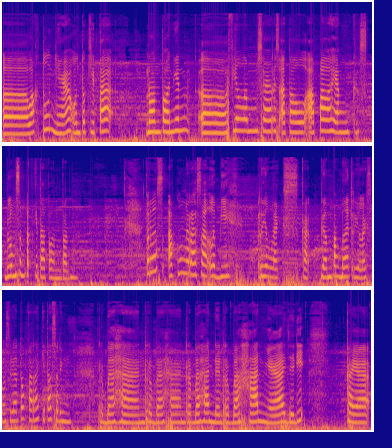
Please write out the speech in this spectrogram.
uh, waktunya untuk kita nontonin uh, film series atau apalah yang belum sempat kita tonton. Terus aku ngerasa lebih relax gampang banget relax maksudnya tuh karena kita sering rebahan rebahan rebahan dan rebahan ya. Jadi kayak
